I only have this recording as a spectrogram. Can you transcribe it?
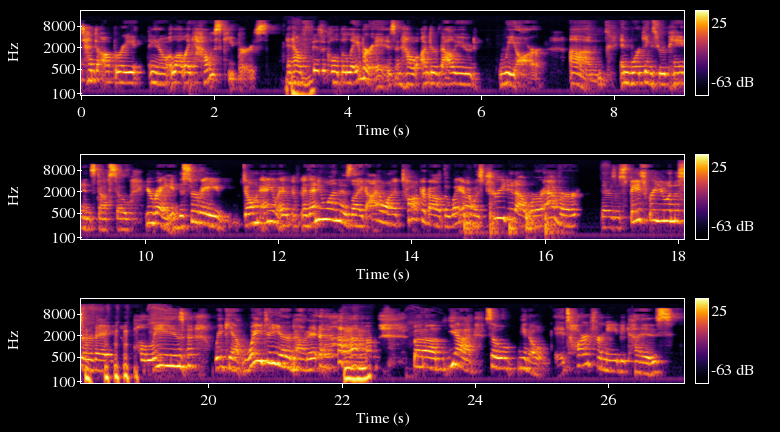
tend to operate you know a lot like housekeepers and how mm-hmm. physical the labor is and how undervalued we are um, and working through pain and stuff. So you're right. The survey don't anyway. If, if anyone is like, I want to talk about the way I was treated at wherever, there's a space for you in the survey. Please, we can't wait to hear about it. Mm-hmm. but um, yeah, so you know, it's hard for me because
